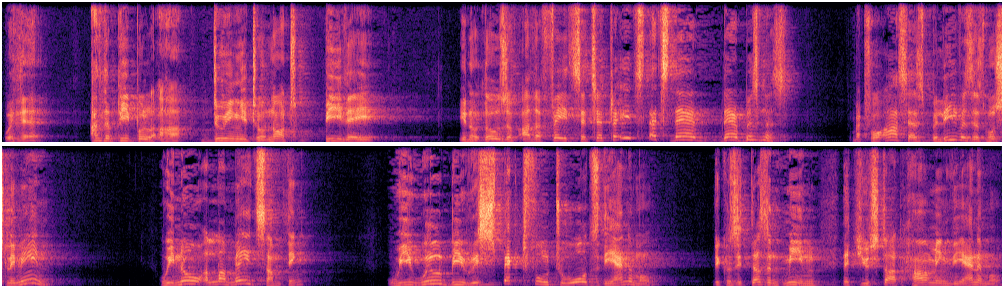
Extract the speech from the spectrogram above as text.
Whether other people are doing it or not, be they, you know, those of other faiths, etc., it's that's their, their business. But for us as believers, as Muslimin, we know Allah made something. We will be respectful towards the animal because it doesn't mean that you start harming the animal,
